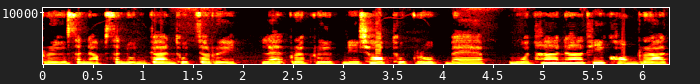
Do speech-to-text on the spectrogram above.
หรือสนับสนุนการทุจริต และประพฤติมิชอบทุกรูปแบบ หมวด 5 หน้าที่ของรัฐ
